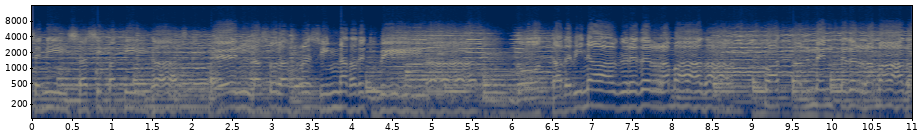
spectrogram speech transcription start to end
Cenizas y fatigas en las horas resignadas de tu vida. Gota de vinagre derramada, fatalmente derramada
